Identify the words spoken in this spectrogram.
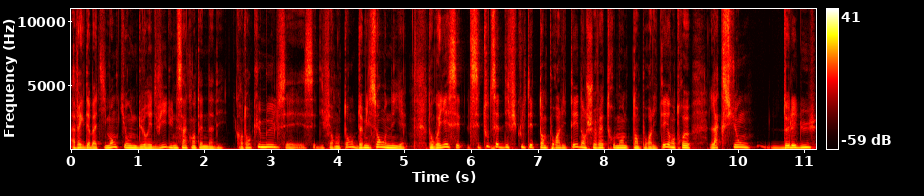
avec des bâtiments qui ont une durée de vie d'une cinquantaine d'années. Quand on cumule ces, différents temps, 2100, on y est. Donc vous voyez, c'est toute cette difficulté de temporalité, d'enchevêtrement de temporalité entre l'action de l'élu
